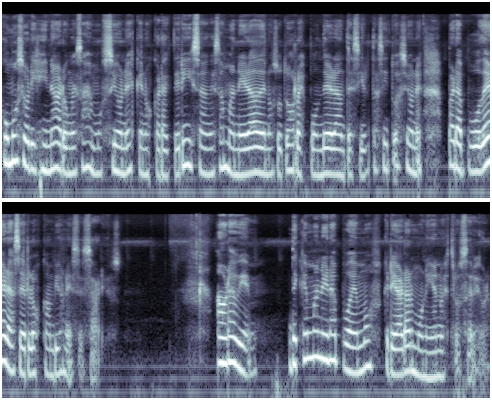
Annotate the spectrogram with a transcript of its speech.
cómo se originaron esas emociones que nos caracterizan, esa manera de nosotros responder ante ciertas situaciones para poder hacer los cambios necesarios. Ahora bien, ¿de qué manera podemos crear armonía en nuestro cerebro?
